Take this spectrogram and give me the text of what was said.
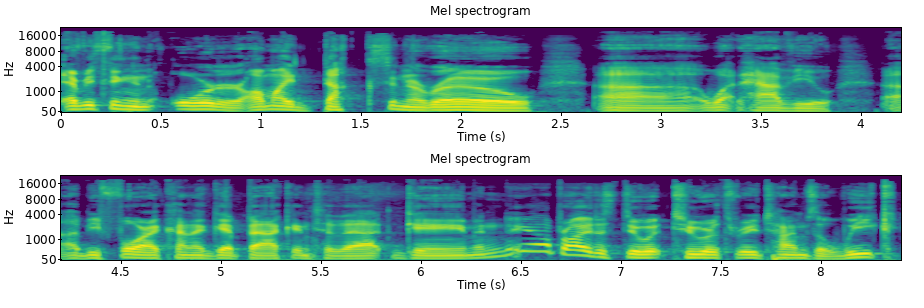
everything in order, all my ducks in a row, uh, what have you, uh, before I kind of get back into that game. And you know, I'll probably just do it two or three times a week,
